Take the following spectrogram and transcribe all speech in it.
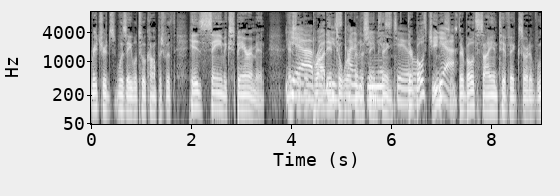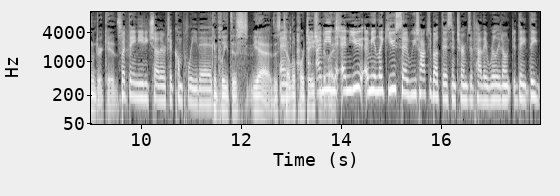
Richards was able to accomplish with his same experiment. And so Yeah, they're brought in to work kind of on the same thing. too. They're both geniuses. Yeah. They're both scientific sort of wounder kids. but they need each other to complete it. complete this yeah, this And teleportation I, I mean, device. and you, I mean, like you said, we talked about this in terms of how they really don't. They they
